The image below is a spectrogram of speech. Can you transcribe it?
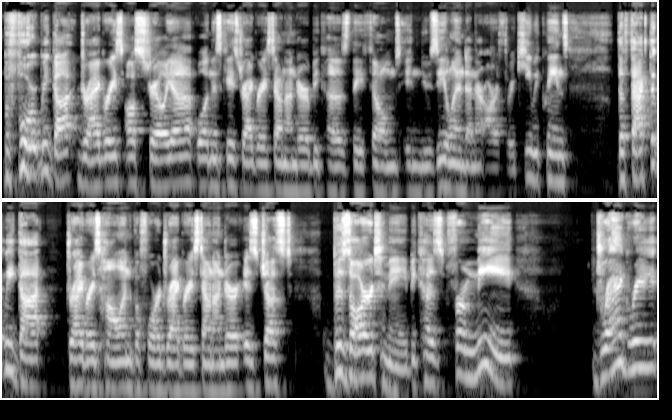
before we got Drag Race Australia, well, in this case, Drag Race Down Under, because they filmed in New Zealand and there are three Kiwi queens. the fact that we got Drag Race Holland before Drag Race Down Under is just bizarre to me because for me, drag race,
